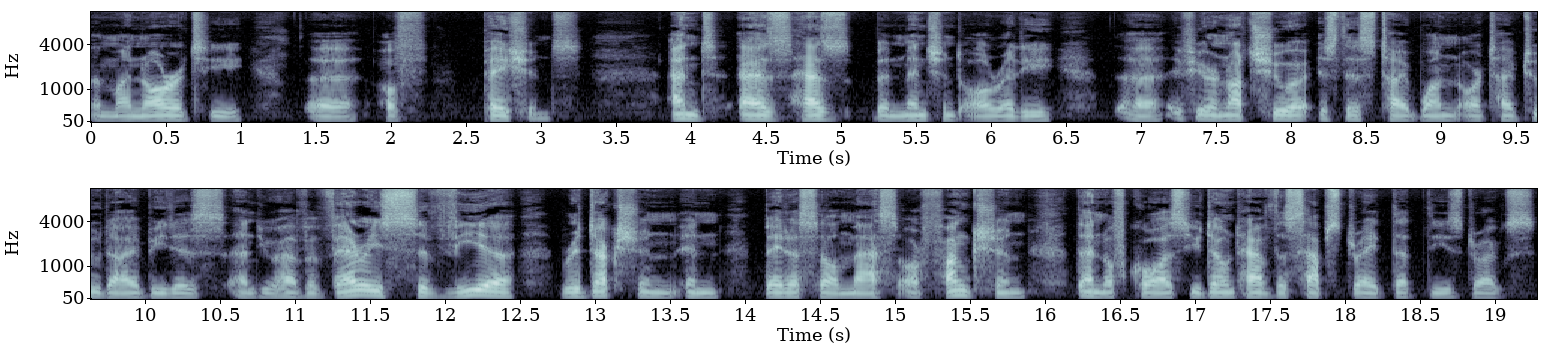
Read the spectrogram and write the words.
a minority uh, of patients. And as has been mentioned already, uh, if you're not sure is this type 1 or type 2 diabetes and you have a very severe reduction in beta cell mass or function then of course you don't have the substrate that these drugs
